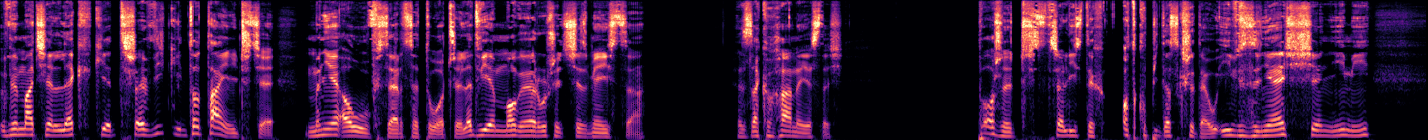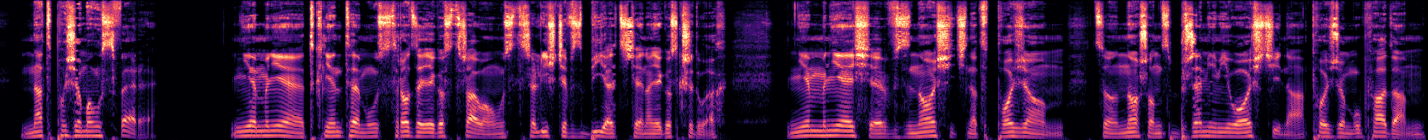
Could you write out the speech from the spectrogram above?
wy macie lekkie trzewiki, to tańczcie. Mnie ołów serce tłoczy, ledwie mogę ruszyć się z miejsca. Zakochany jesteś. Pożycz strzelistych od kupita skrzydeł i wznieś się nimi nad poziomą sferę. Nie mnie, tkniętemu, srodze jego strzałą, strzeliście wzbijać się na jego skrzydłach. Nie mnie się wznosić nad poziom, co nosząc brzemię miłości na poziom upadam.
